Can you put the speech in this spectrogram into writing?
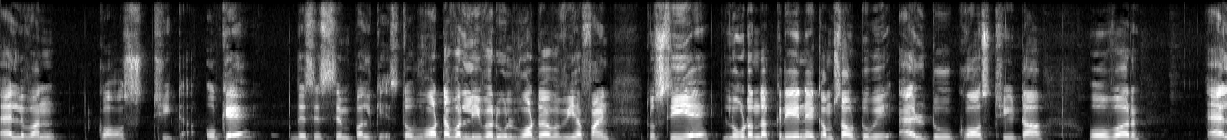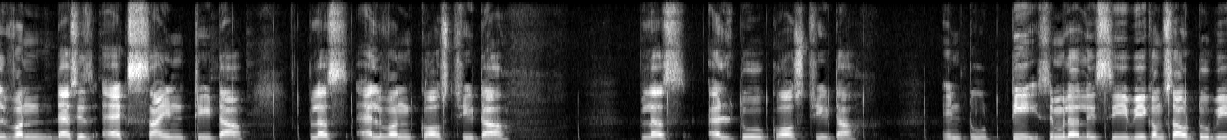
L one theta okay? This is simple case तो whatever lever rule whatever we have find तो C A load on the crane A comes out to be L two cos theta over L one dash is x sine theta plus L one cos theta plus L two cos theta into T similarly C B comes out to be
